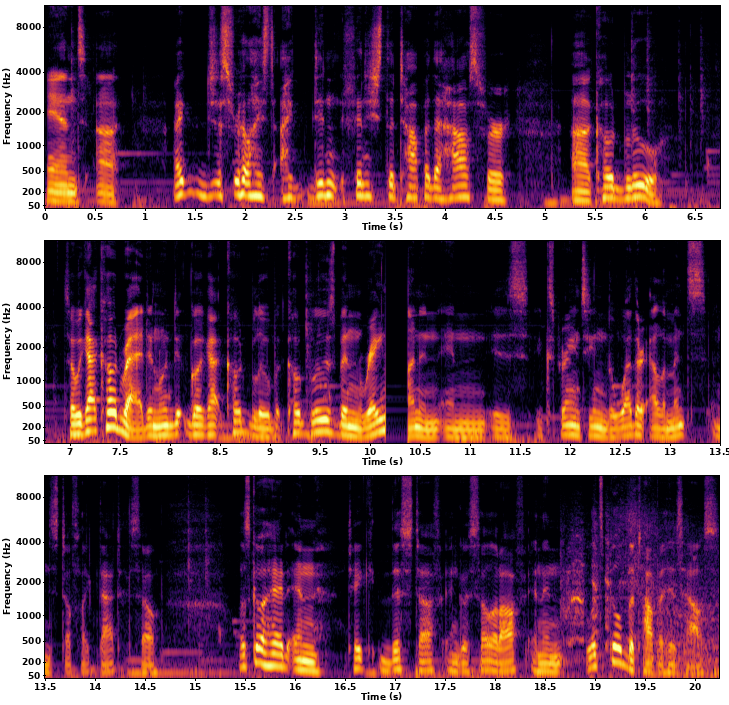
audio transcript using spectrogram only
and uh, I just realized I didn't finish the top of the house for uh, Code Blue. So we got Code Red and we got Code Blue, but Code Blue's been raining on and, and is experiencing the weather elements and stuff like that. So let's go ahead and take this stuff and go sell it off, and then let's build the top of his house.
